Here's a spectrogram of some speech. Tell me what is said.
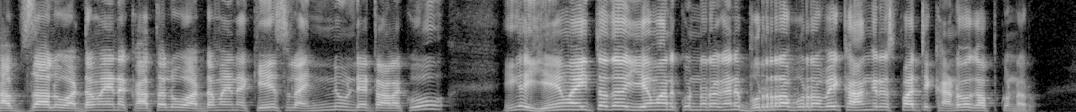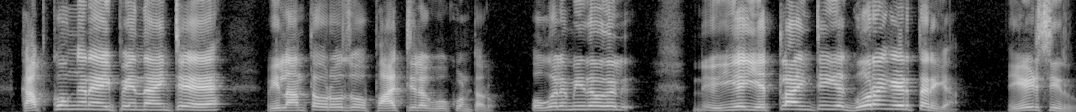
కబ్జాలు అడ్డమైన కథలు అడ్డమైన కేసులు అన్నీ ఉండేటాలకు ఇక ఏమవుతుందో ఏమనుకున్నారో కానీ బుర్ర బుర్ర పోయి కాంగ్రెస్ పార్టీ కండవ కప్పుకున్నారు. కప్పుకొంగనే అయిపోయిందా అంటే వీళ్ళంతా రోజు పార్టీలో కూకుంటారు. ఒకల మీద ఒకరు ఇక ఎట్లా అంటే ఇక ఘోరంగా ఏడతారు ఇక. ఏడ్చిర్రు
